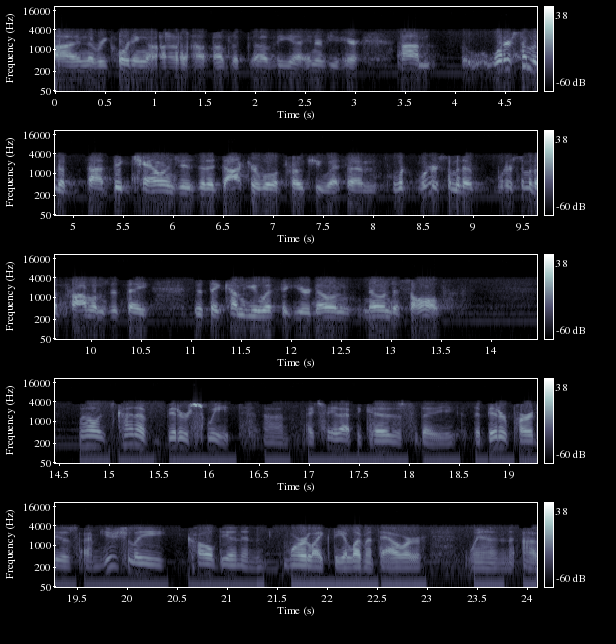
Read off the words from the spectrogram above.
uh, in the recording uh, of the of the uh, interview here. Um, what are some of the uh, big challenges that a doctor will approach you with? Um, what, what are some of the what are some of the problems that they that they come to you with that you're known known to solve? Well, it's kind of bittersweet. Um, I say that because the the bitter part is I'm usually called in in more like the 11th hour when uh,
